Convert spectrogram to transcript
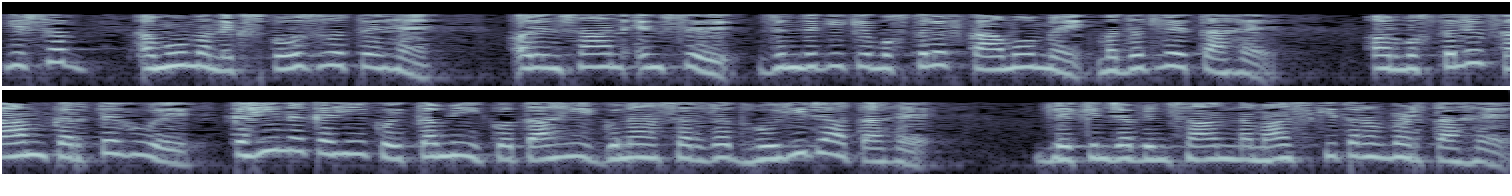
یہ سب عموماً ایکسپوز ہوتے ہیں اور انسان ان سے زندگی کے مختلف کاموں میں مدد لیتا ہے۔ اور مختلف کام کرتے ہوئے کہیں نہ کہیں کوئی کمی کوتا گناہ سرزد ہو ہی جاتا ہے۔ لیکن جب انسان نماز کی طرف بڑھتا ہے،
